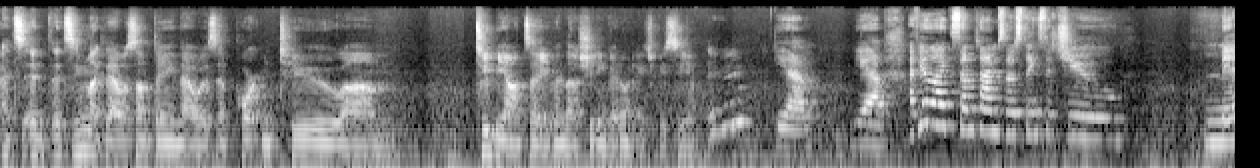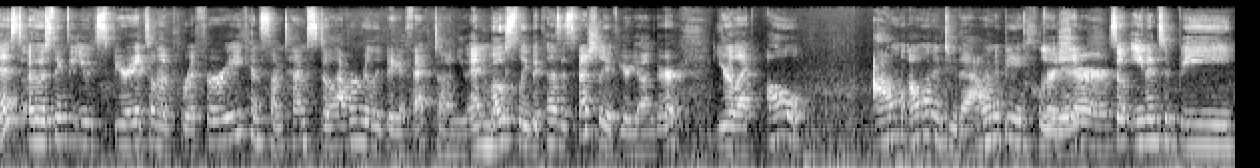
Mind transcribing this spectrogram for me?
It's, it, it seemed like that was something that was important to um, to Beyonce, even though she didn't go to an HBCU. Yeah. Yeah. I feel like sometimes those things that you miss or those things that you experience on the periphery can sometimes still have a really big effect on you. And mostly because, especially if you're younger, you're like, oh, I'm, I want to do that. I want to be included. sure. So even to be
